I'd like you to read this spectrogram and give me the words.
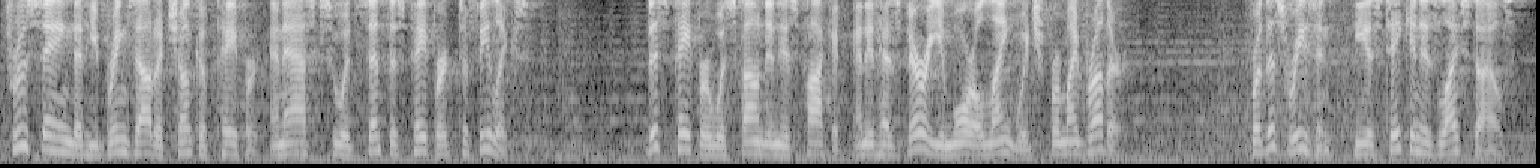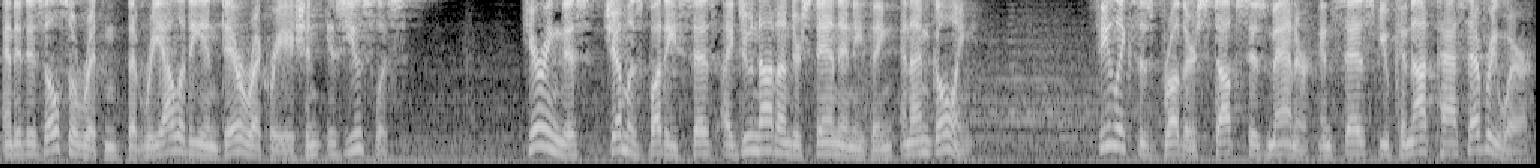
Through saying that he brings out a chunk of paper and asks who had sent this paper to Felix. This paper was found in his pocket and it has very immoral language for my brother. For this reason, he has taken his lifestyles, and it is also written that reality and dare recreation is useless. Hearing this, Gemma's buddy says I do not understand anything and I'm going. Felix's brother stops his manner and says you cannot pass everywhere.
